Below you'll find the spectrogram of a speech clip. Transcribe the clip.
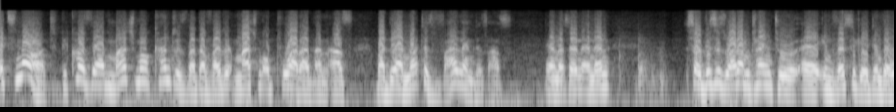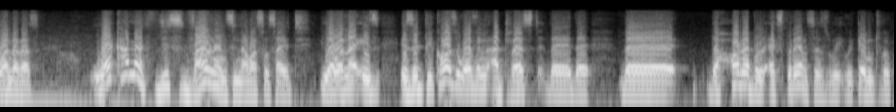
it's not because there are much more countries that are much more poorer than us, but they are not as violent as us. You understand? And then, so this is what I'm trying to uh, investigate in the Wanderers. Where cometh this violence in our society? Yawana, is is it because we haven't addressed the the the, the horrible experiences we, we came through?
